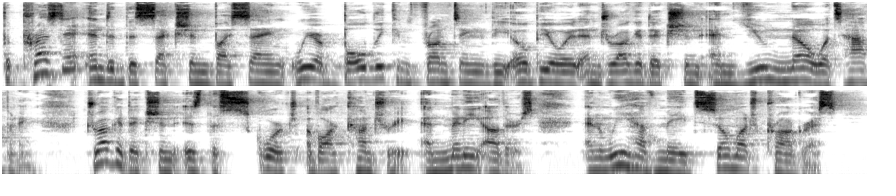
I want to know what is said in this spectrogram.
The president ended this section by saying, We are boldly confronting the opioid and drug addiction, and you know what's happening. Drug addiction is the scorch of our country and many others, and we have made so much progress.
